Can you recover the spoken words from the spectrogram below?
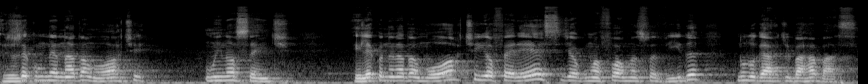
Jesus é condenado à morte, um inocente. Ele é condenado à morte e oferece de alguma forma a sua vida no lugar de Barrabás.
